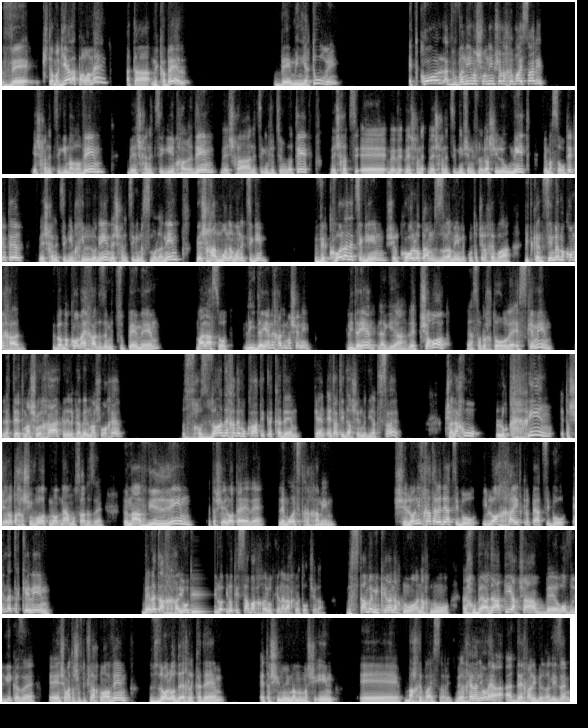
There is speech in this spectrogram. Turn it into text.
וכשאתה מגיע לפרלמנט, אתה מקבל במיניאטורי את כל הגוונים השונים של החברה הישראלית. יש לך נציגים ערבים, ויש לך נציגים חרדים, ויש לך נציגים של ציונות דתית, ויש לך, אה, ויש, לך, ויש לך נציגים של מפלגה שהיא לאומית ומסורתית יותר, ויש לך נציגים חילונים, ויש לך נציגים השמאלנים, ויש לך המון המון נציגים. וכל הנציגים של כל אותם זרמים וקבוצות של החברה מתכנסים במקום אחד, ובמקום האחד הזה מצופה מהם, מה לעשות? להתדיין אחד עם השני. להתדיין, להגיע לפשרות, לנסות לחתור להסכמים, לתת משהו אחד כדי לקבל משהו אחר. אז זו הדרך הדמוקרטית לקדם, כן, את עתידה של מדינת ישראל. כשאנחנו לוקחים את השאלות החשובות מהמוסד הזה, ומעבירים את השאלות האלה למועצת חכמים, שלא נבחרת על ידי הציבור, היא לא אחראית כלפי הציבור, אין לה את הכלים ואין לה את האחריות, היא לא, לא תישא באחריות, כן, על ההחלטות שלה. וסתם במקרה אנחנו, אנחנו, אנחנו בעדה, כי עכשיו, ברוב רגעי כזה, אה, יש שם את השופטים שאנחנו אוהבים, זו לא דרך לקדם את השינויים הממשיים אה, בחברה הישראלית. ולכן אני אומר, הדרך לליברליזם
